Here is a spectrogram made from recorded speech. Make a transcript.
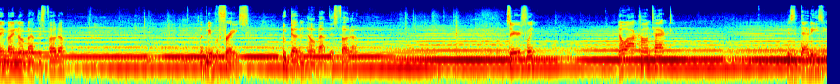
Anybody know about this photo? Let me rephrase. Who doesn't know about this photo? Seriously? No eye contact? Is it that easy?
